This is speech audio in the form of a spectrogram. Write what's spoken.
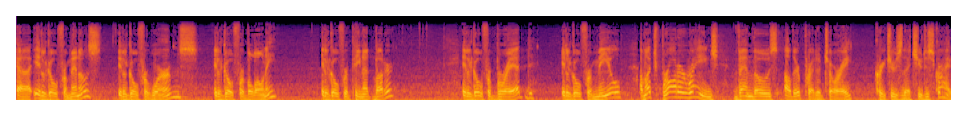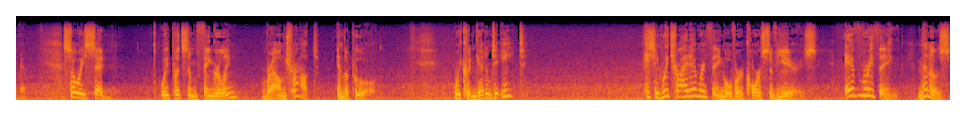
uh, it'll go for minnows, it'll go for worms, it'll go for bologna, it'll go for peanut butter, it'll go for bread, it'll go for meal, a much broader range than those other predatory creatures that you described. So he said, we put some fingerling brown trout in the pool. We couldn't get them to eat. He said, we tried everything over a course of years. Everything minnows,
